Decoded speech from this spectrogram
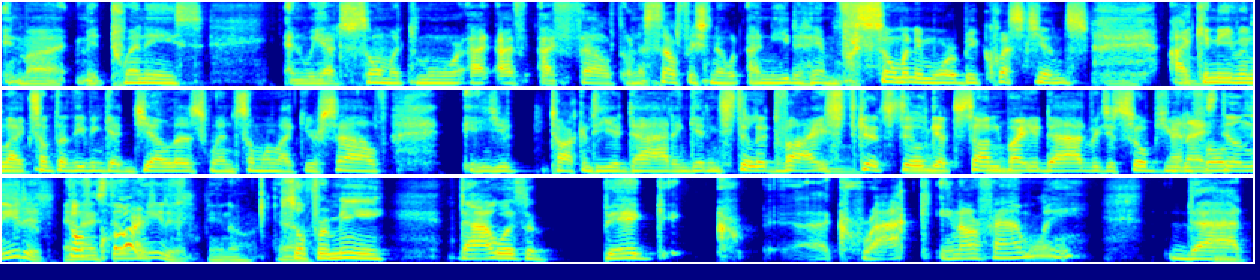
in my mid 20s and we had so much more. I, I i felt on a selfish note i needed him for so many more big questions. Mm-hmm. I can even like sometimes even get jealous when someone like yourself you talking to your dad and getting still advice mm-hmm. get still get mm-hmm. sunned by your dad which is so beautiful and I still need it, and Of I still course. need it. You know, Yeah. so for me, that was a big cr- uh, crack in our family that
